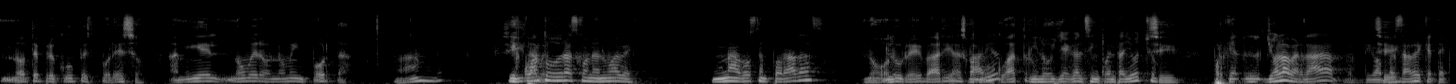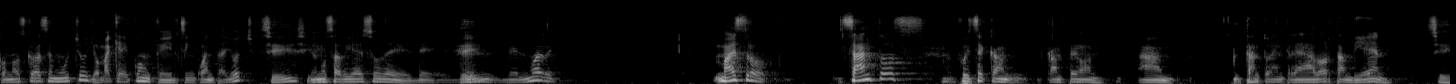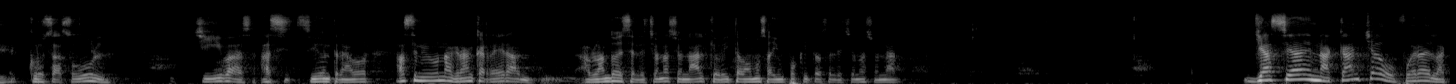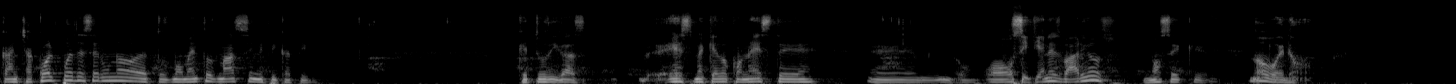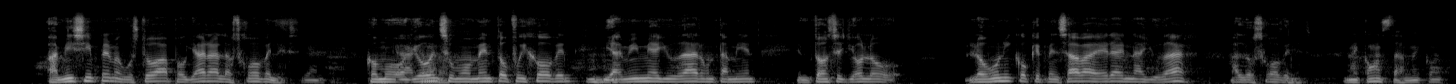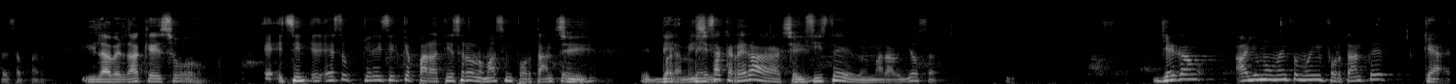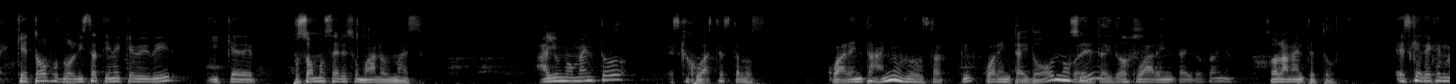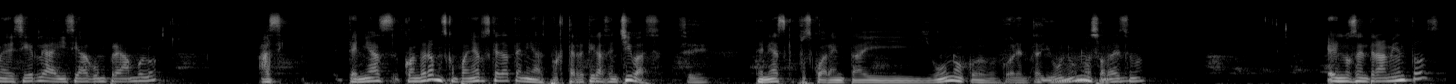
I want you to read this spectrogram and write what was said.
No te preocupes por eso. A mí el número no me importa. Ah, mira. Sí, ¿Y cuánto duras con el 9? ¿Una, dos temporadas? No, duré varias, como cuatro. Y luego llega el 58. Sí. Porque yo la verdad, digo, Sí. a pesar de que te conozco hace mucho, yo me quedé con que el 58. Sí, sí. Yo no sabía eso de, de- Sí. del, del 9. Maestro, Santos, fuiste cam- campeón. am, tanto de entrenador también. Sí. Cruz Azul, Chivas, has si- sido entrenador. Has tenido una gran carrera, hablando de selección nacional, que ahorita vamos ahí un poquito a selección nacional. Ya sea en la cancha o fuera de la cancha, ¿cuál puede ser uno de tus momentos más significativos? Que tú digas, es me quedo con este, eh, o, o si tienes varios, no sé qué. No, bueno. A mí siempre me gustó apoyar a los jóvenes. Siempre. Como Queda yo claro. en su momento fui joven y a mí me ayudaron también, entonces yo lo, lo único que pensaba era en ayudar a los jóvenes. Me consta, me consta esa parte. Y la verdad que eso, Eh, sin- eh, eso quiere decir que para ti eso era lo más importante Sí, eh, de, para mí de sí. esa carrera que Sí. hiciste maravillosa. Llega, hay un momento muy importante que, que todo futbolista tiene que vivir y que pues, somos seres humanos, maestro. Hay un momento, es que jugaste hasta los 40 años o hasta ¿qué? 42, no sé. 42. 42 años, solamente tú. Es que déjenme decirle ahí si hago un preámbulo. Así- tenías, cuando éramos compañeros, ¿qué edad tenías? Porque te retiras en Chivas. sí, Tenías pues 41, co- 41 uno, más o menos. En los entrenamientos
